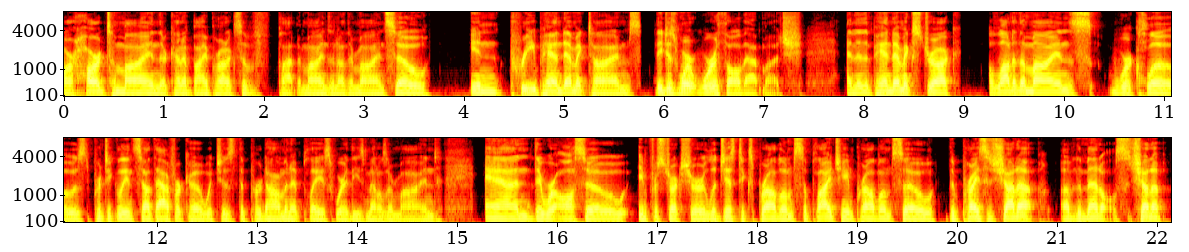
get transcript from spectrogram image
are hard to mine. They're kind of byproducts of platinum mines and other mines. So in pre pandemic times, they just weren't worth all that much. And then the pandemic struck. A lot of the mines were closed, particularly in South Africa, which is the predominant place where these metals are mined. And there were also infrastructure, logistics problems, supply chain problems. So the prices shot up of the metals, shot up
